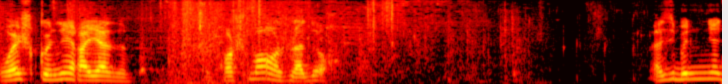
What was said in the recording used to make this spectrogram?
Ouais, je connais Ryan. Franchement, je l'adore. Vas-y, bonne nuit,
